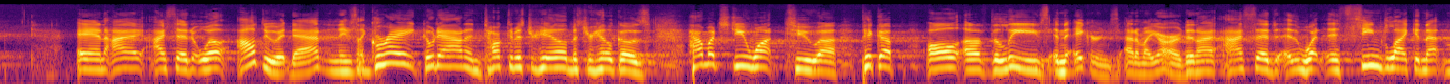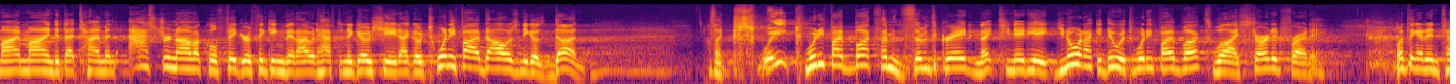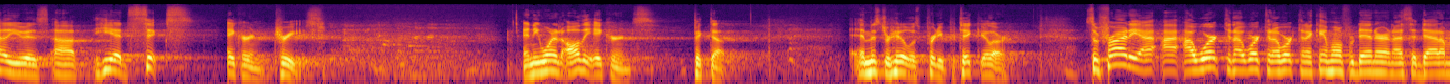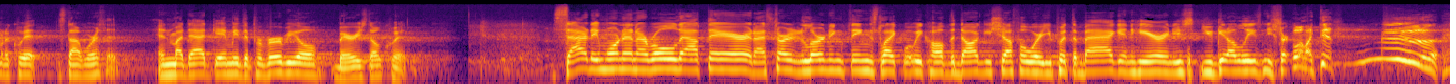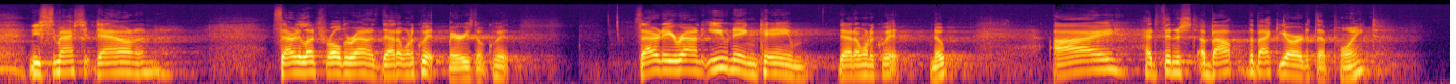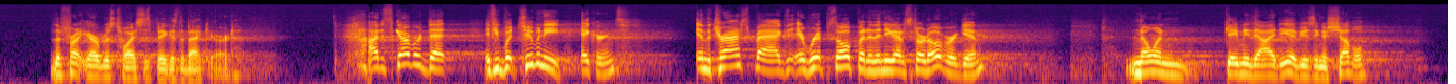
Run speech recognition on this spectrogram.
And I, I said, Well, I'll do it, Dad. And he was like, Great, go down and talk to Mr. Hill. Mr. Hill goes, How much do you want to uh, pick up all of the leaves and the acorns out of my yard. And I, I said what it seemed like in that my mind at that time, an astronomical figure, thinking that I would have to negotiate. I go, $25, and he goes, done. I was like, sweet, 25 bucks. I'm in seventh grade in 1988. You know what I could do with 25 bucks? Well, I started Friday. One thing I didn't tell you is uh, he had six acorn trees. and he wanted all the acorns picked up. And Mr. Hill was pretty particular. So Friday, I, I, I, worked and I worked and I worked and I came home for dinner and I said, Dad, I'm going to quit. It's not worth it. And my dad gave me the proverbial Barrys don't quit. Saturday morning, I rolled out there and I started learning things like what we call the doggy shuffle, where you put the bag in here and you, you get all the leaves and you start going like this. And you smash it down. And Saturday lunch rolled around and Dad, I want to quit. Mary's don't quit. Saturday around evening came. Dad, I want to quit. Nope. I had finished about the backyard at that point. The front yard was twice as big as the backyard. I discovered that if you put too many acorns in the trash bag, it rips open and then you got to start over again. No one gave me the idea of using a shovel,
